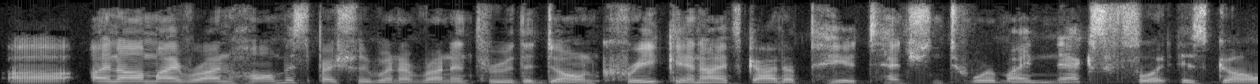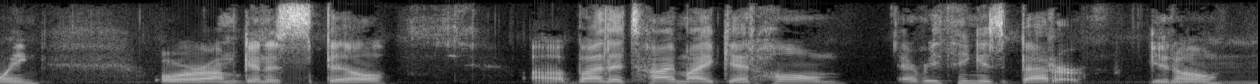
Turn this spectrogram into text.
uh, and on my run home, especially when I'm running through the Doan Creek and I've got to pay attention to where my next foot is going or I'm going to spill, uh, by the time I get home, everything is better, you know? Mm-hmm.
